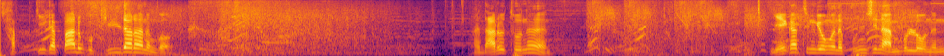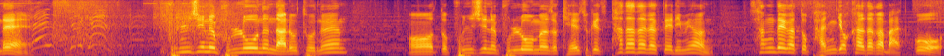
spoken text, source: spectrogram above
잡기가 빠르고 길다라는 거. 아, 나루토는 얘 같은 경우는 분신 안 불러오는데 분신을 불러오는 나루토는 어 또 분신을 불러오면서 계속해서 타다다닥 때리면 상대가 또 반격하다가 맞고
